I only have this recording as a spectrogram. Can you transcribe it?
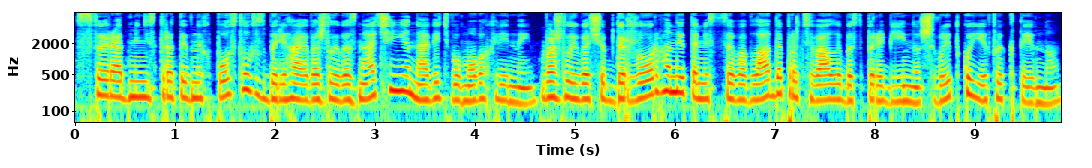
Сфера адміністративних послуг зберігає важливе значення навіть в умовах війни. Важливо, щоб держоргани та місцева влада працювали безперебійно, швидко і ефективно.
